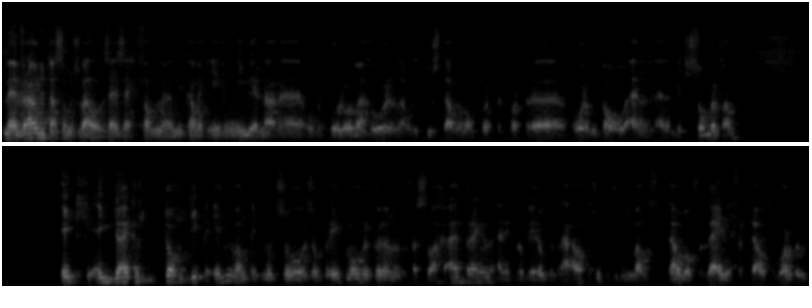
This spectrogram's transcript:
Mijn vrouw doet dat soms wel. Zij zegt van, uh, nu kan ik even niet meer naar, uh, over corona horen en al die toestanden, want ik word er, word er uh, horendol en, en een beetje somber van. Ik, ik duik er toch diep in, want ik moet zo, zo breed mogelijk kunnen verslag uitbrengen. En ik probeer ook de verhalen te zoeken die niemand vertelt of weinig verteld worden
